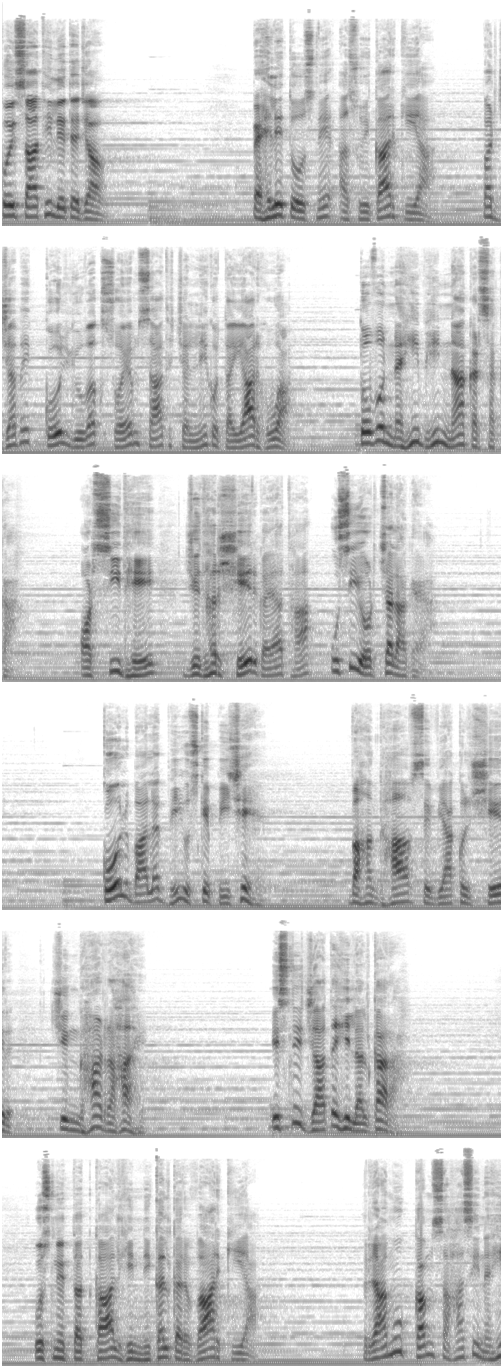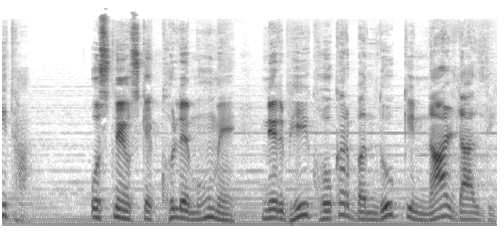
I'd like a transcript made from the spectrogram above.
कोई साथी लेते जाओ। पहले तो उसने अस्वीकार किया पर जब एक कोल युवक स्वयं साथ चलने को तैयार हुआ तो वो नहीं भी ना कर सका और सीधे जिधर शेर गया था, उसी ओर चला गया। कोल बालक भी उसके पीछे है। वहाँ घाव से व्याकुल शेर चिंगाड़ रहा है। इसने जाते ही ललकारा। उसने तत्काल ही निकलकर वार किया। रामू कम साहसी नहीं था। उसने उसके खुले मुँह में निर्भीक होकर बंदूक की नाल डाल दी,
